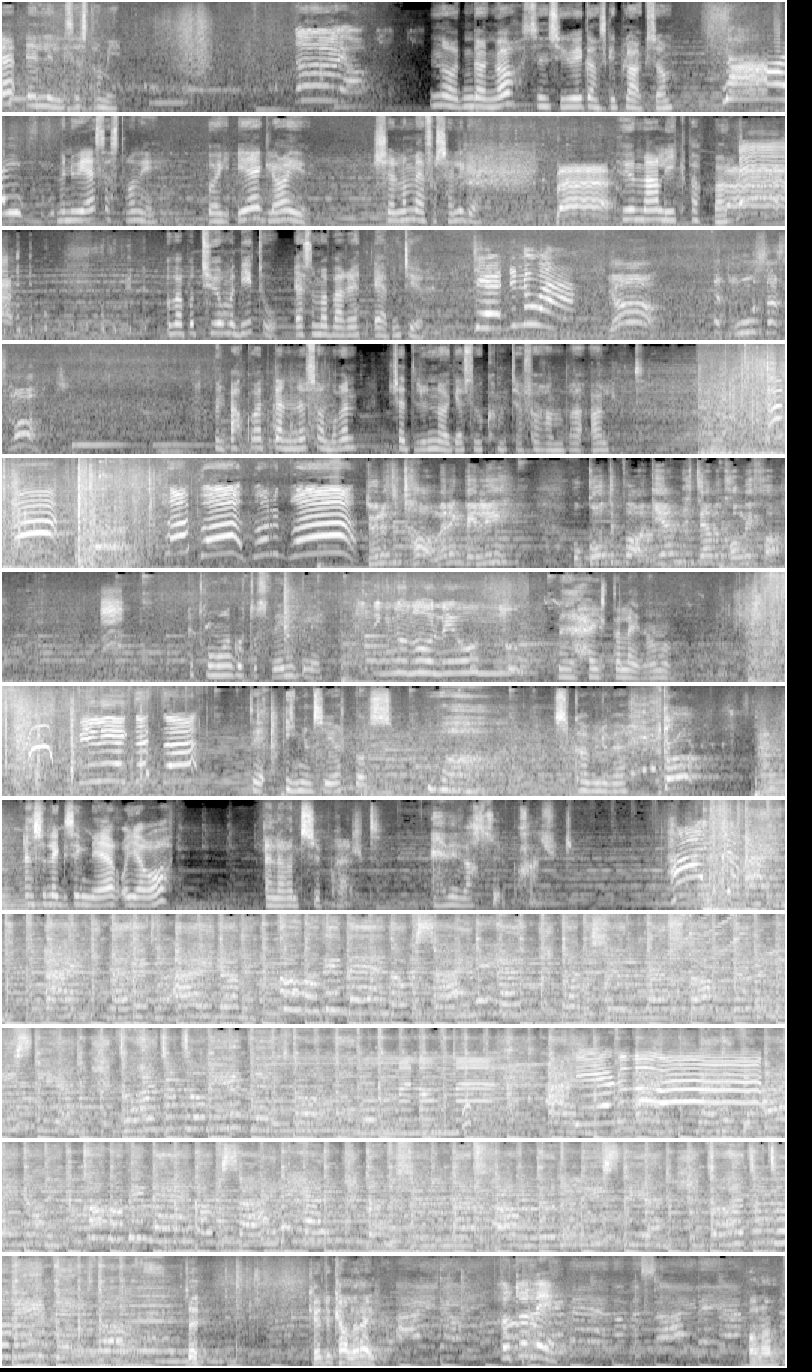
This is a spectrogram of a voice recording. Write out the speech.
er lillesøstera mi. Noen ganger syns jeg hun er ganske plagsom. Nei! Men hun er søstera mi, og jeg er glad i henne. Selv om vi er forskjellige. Bæ! Hun er mer lik pappa. Bæ! Å være på tur med de to er som å være i et eventyr. Ser du noe? Ja! Et rosa slott! Men akkurat denne sommeren skjedde det noe som kom til å forandre alt. Pappa! Pappa! Går det bra? Du er nødt til å ta med deg Billy og gå tilbake igjen der vi kom ifra. Jeg tror vi har gått oss vill, Billy. Ingen Leono. Vi er helt alene nå. Billy, jeg dette! Det er ingen som hjelper oss. Wow. Så hva vil du være? En som legger seg ned og gir opp? Eller en superhelt? Jeg vil være superhelt. Du, hva er det du kaller deg? Totoli. Banan.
